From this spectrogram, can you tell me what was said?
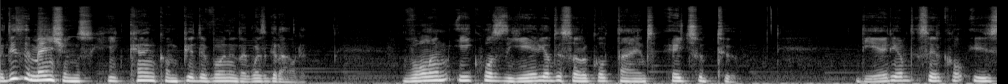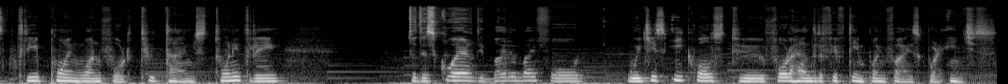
With these dimensions, he can compute the volume that was grounded. Volume equals the area of the circle times h sub 2. The area of the circle is 3.142 times 23 to the square divided by 4, which is equals to 415.5 square inches.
